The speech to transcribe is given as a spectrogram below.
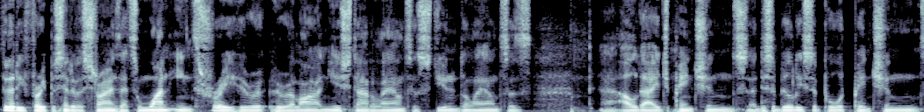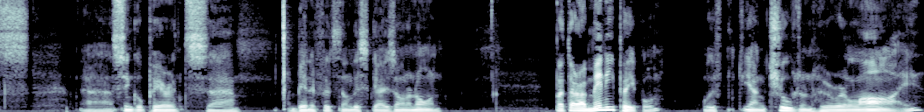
33% of Australians, that's one in three who, who rely on Newstart allowances, student allowances, uh, old age pensions, uh, disability support pensions, uh, single parents uh, benefits, and the list goes on and on. But there are many people with young children who rely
